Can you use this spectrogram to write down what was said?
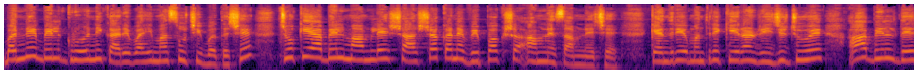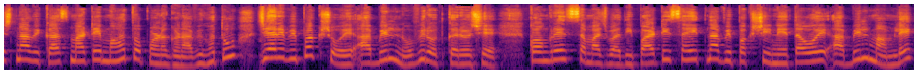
બંને બિલ ગૃહની કાર્યવાહીમાં સૂચિબદ્ધ છે, જો આ બિલ મામલે શાસક અને વિપક્ષ આમને સામને છે. કેન્દ્રીય મંત્રી કિરણ રિજિજુએ આ બિલ દેશના વિકાસ માટે મહત્વપૂર્ણ ગણાવ્યું હતું, જ્યારે વિપક્ષોએ આ બિલનો વિરોધ કર્યો છે. કોંગ્રેસ, સમાજવાદી પાર્ટી સહિતના વિપક્ષી નેતાઓએ આ બિલ મામલે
